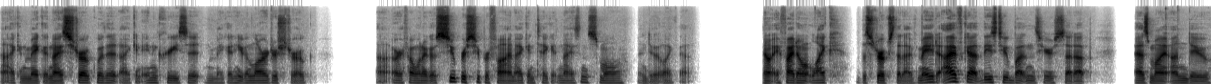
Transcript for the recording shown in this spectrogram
I can make a nice stroke with it. I can increase it and make an even larger stroke. Uh, or if I want to go super, super fine, I can take it nice and small and do it like that. Now, if I don't like the strokes that I've made, I've got these two buttons here set up as my undo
